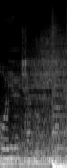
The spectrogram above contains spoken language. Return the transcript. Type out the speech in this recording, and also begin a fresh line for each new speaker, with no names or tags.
Audio Jungle.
